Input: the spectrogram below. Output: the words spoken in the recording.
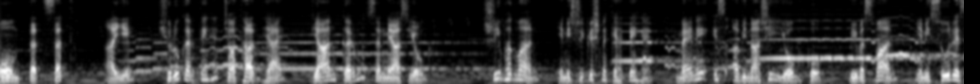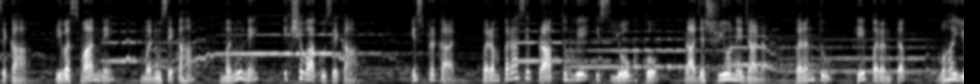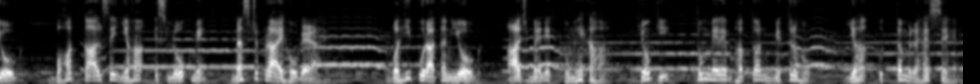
ओम तत्सत आइए शुरू करते हैं चौथा अध्याय, ज्ञान कर्म संन्यास योग। श्री भगवान, यानी श्री कृष्ण कहते हैं, मैंने इस अविनाशी योग को विवस्वान, यानी सूर्य से कहा। विवस्वान ने मनु से कहा, मनु ने इक्ष्वाकु से कहा। इस प्रकार परंपरा से प्राप्त हुए इस योग को राजश्रियों ने जाना, परंतु हे परंतप, वह योग बहुत काल से यहाँ इस लोक में नष्ट प्राय हो गया है। वही पुरातन योग आज मैंने तुम्हें कहा, क्योंकि तुम मेरे भक्त और मित्र हो, यह उत्तम रहस्य है।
